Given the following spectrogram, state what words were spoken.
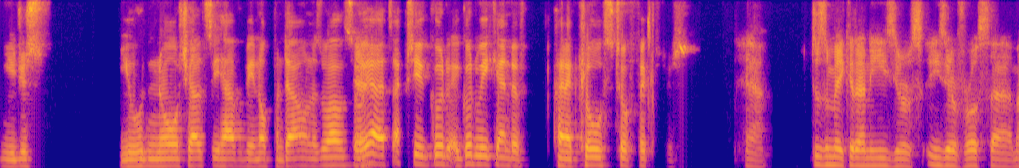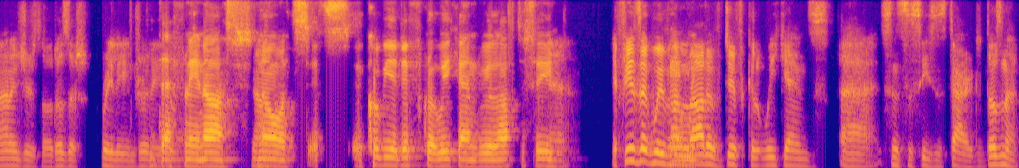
You just you wouldn't know Chelsea have been up and down as well. So yeah, yeah it's actually a good a good weekend of kind of close tough fixtures. Yeah, doesn't make it any easier easier for us uh, managers though, does it? Really and truly. Definitely not. No. no. it's it's it could be a difficult weekend. We'll have to see. Yeah. It feels like we've had a lot of difficult weekends uh, since the season started, doesn't it?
